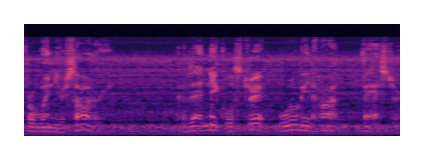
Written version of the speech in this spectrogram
for when you're soldering. Because that nickel strip will get hot faster.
